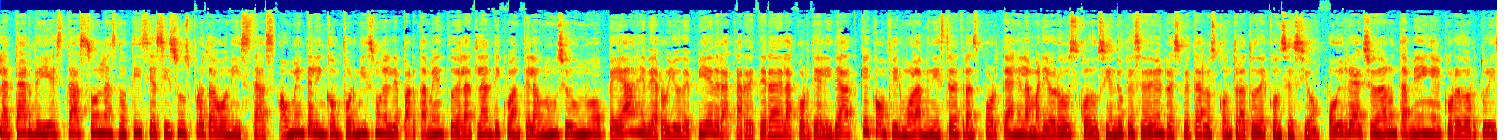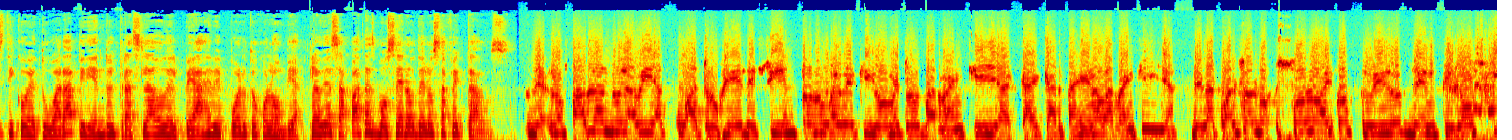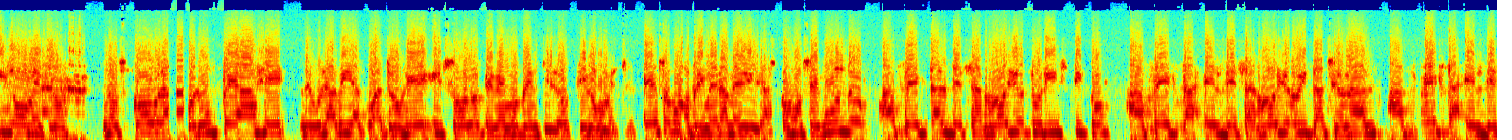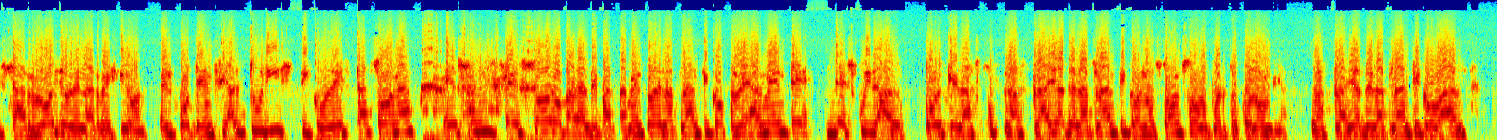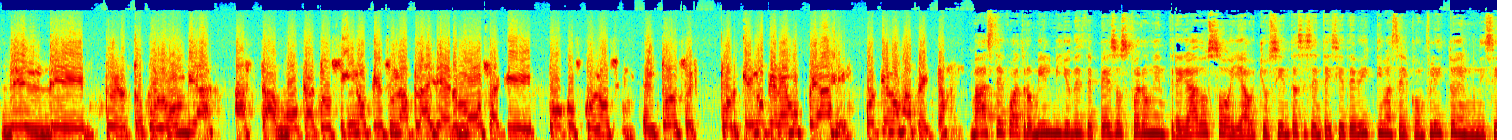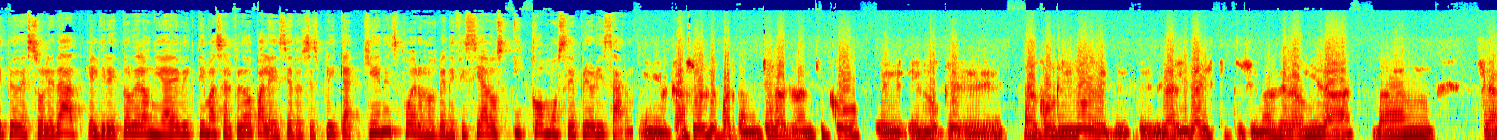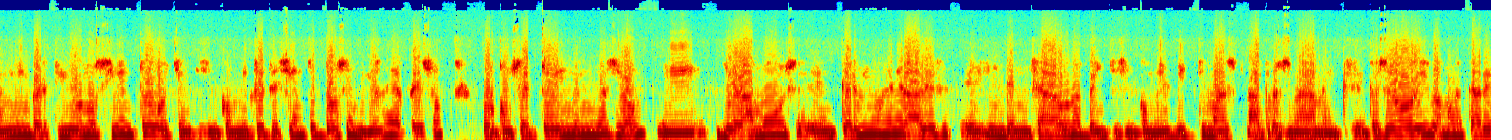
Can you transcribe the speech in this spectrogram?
La tarde y estas son las noticias y sus protagonistas. Aumenta el inconformismo en el Departamento del Atlántico ante el anuncio de un nuevo peaje de Arroyo de Piedra, carretera de la Cordialidad, que confirmó la ministra de Transporte Ángela María Orozco, aduciendo que se deben respetar los contratos de concesión. Hoy reaccionaron también en el corredor turístico de Tubará pidiendo el traslado del peaje de Puerto Colombia. Claudia Zapata es vocero de los afectados. Nos hablan de una vía 4G de 109 kilómetros Barranquilla, Cartagena-Barranquilla, de la cual solo hay construidos 22 kilómetros nos cobra por un peaje de una vía 4G y solo tenemos 22 kilómetros. Eso como primera medida. Como segundo, afecta el desarrollo turístico, afecta el desarrollo habitacional, afecta el desarrollo de la región. El potencial turístico de esta zona es un tesoro para el Departamento del Atlántico realmente descuidado, porque las, las playas del Atlántico no son solo Puerto Colombia. Las playas del Atlántico van desde Puerto Colombia hasta Boca Tocino, que es una playa hermosa que pocos conocen. Entonces, ¿por qué no queremos peaje? Porque nos afecta. Más de 4 mil millones de pesos fueron entregados hoy a 867 víctimas del conflicto en el municipio de Soledad. El director de la unidad de víctimas, Alfredo Palencia, nos explica quiénes fueron los beneficiados y cómo se priorizaron. En el caso del Departamento del Atlántico, eh, en lo que ha corrido de, de la vida institucional de la unidad, van se han invertido unos 185.712 millones de pesos por concepto de indemnización y llevamos en términos generales eh, indemnizadas unas 25.000 víctimas aproximadamente. Entonces hoy vamos a estar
